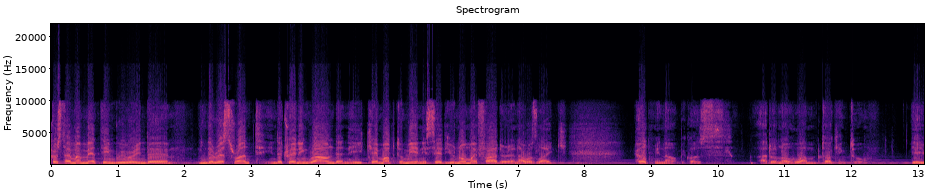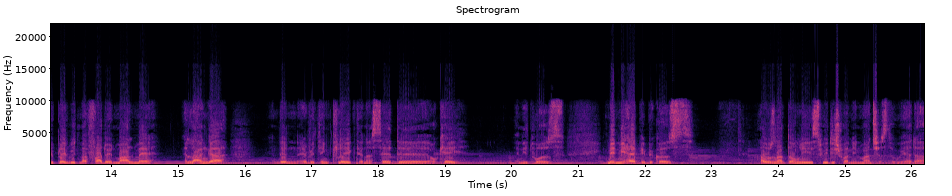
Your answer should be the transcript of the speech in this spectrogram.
First time I met him, we were in the in the restaurant in the training ground, and he came up to me and he said, "You know my father," and I was like, "Help me now, because I don't know who I'm talking to." Yeah, you played with my father in Malmö, Elanga, and then everything clicked, and I said, uh, "Okay," and it was it made me happy because I was not only Swedish one in Manchester. We had a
